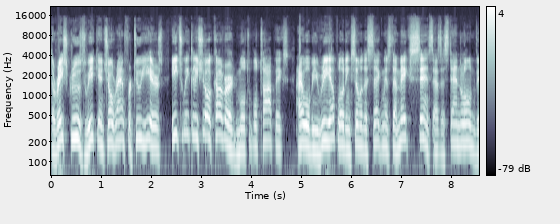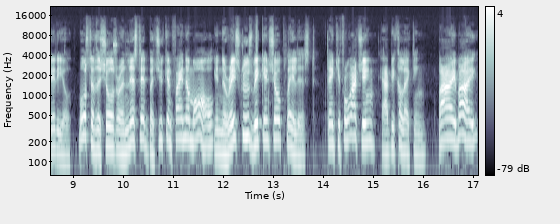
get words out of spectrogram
The Race Grooves Weekend Show ran for two years. Each weekly show covered multiple topics. I will be re uploading some of the segments that make sense as a standalone video. Most of the shows are enlisted, but you can find them all in the Race Grooves Weekend Show playlist. Thank you for watching. Happy collecting. Bye bye.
